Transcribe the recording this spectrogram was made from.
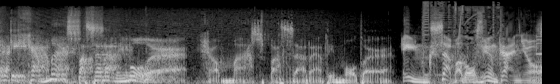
Que jamás pasará de moda. Jamás pasará de moda. En sábados de antaño.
